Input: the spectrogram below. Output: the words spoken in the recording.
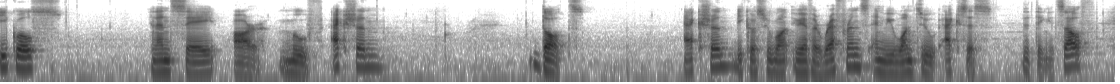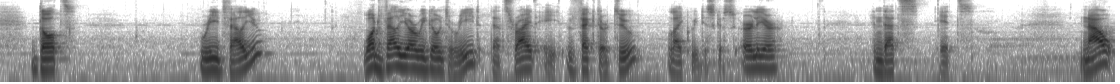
equals, and then say our move action dot action because we want we have a reference and we want to access the thing itself dot read value what value are we going to read? That's right, a vector2, like we discussed earlier, and that's it. Now,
